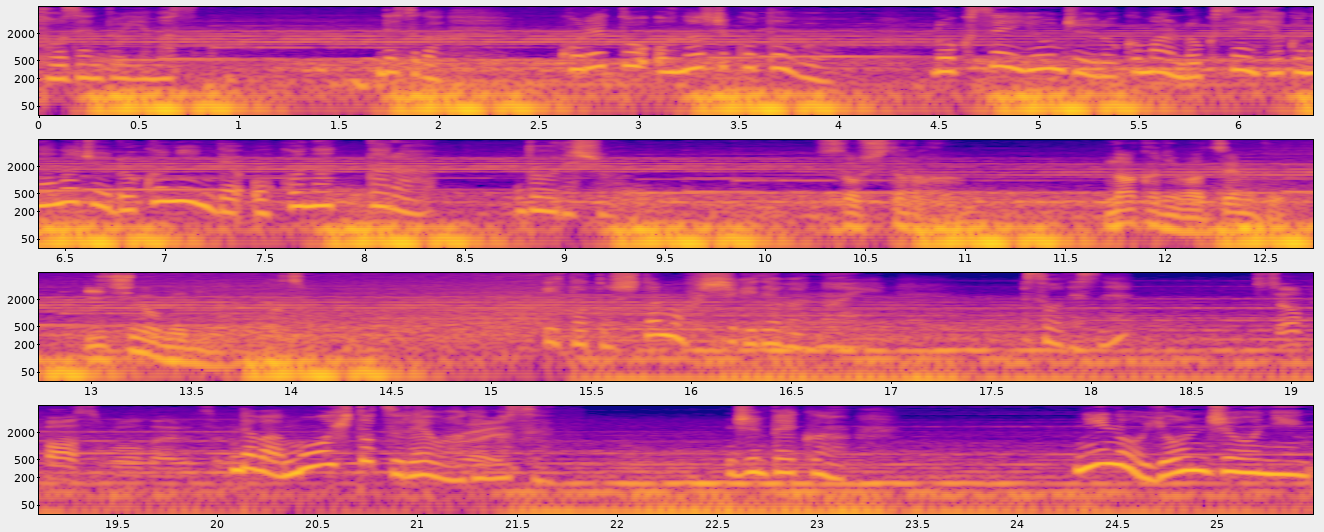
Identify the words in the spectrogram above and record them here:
当然と言えます。ですがこれと同じことを6046万6176人で行ったらどうでしょう？そしたら中には全部1の目になるやつもいたとしても不思議ではない。そうですね。ではもう一つ例を挙げます淳平くん2の4乗人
